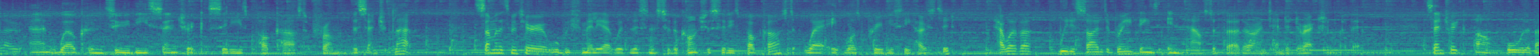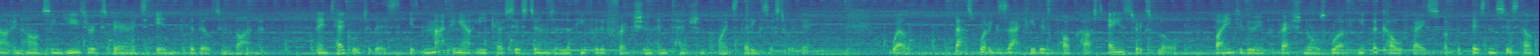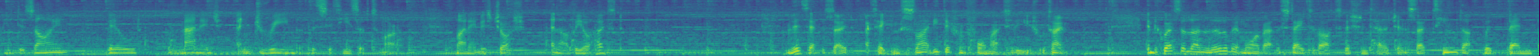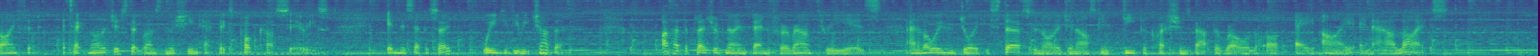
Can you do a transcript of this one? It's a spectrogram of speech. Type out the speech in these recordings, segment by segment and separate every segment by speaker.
Speaker 1: Hello, and welcome to the Centric Cities podcast from the Centric Lab. Some of this material will be familiar with listeners to the Conscious Cities podcast, where it was previously hosted. However, we decided to bring things in house to further our intended direction with it. Centric are all about enhancing user experience in the built environment. And integral to this is mapping out ecosystems and looking for the friction and tension points that exist within. Well, that's what exactly this podcast aims to explore by interviewing professionals working at the coalface of the businesses helping design, build, manage, and dream of the cities of tomorrow. My name is Josh, and I'll be your host. In this episode, I've taken a slightly different format to the usual tone. In the quest to learn a little bit more about the state of artificial intelligence, I've teamed up with Ben Byford, a technologist that runs the Machine Ethics podcast series. In this episode, we interview each other I've had the pleasure of knowing Ben for around three years, and I've always enjoyed his thirst for knowledge in asking deeper questions about the role of AI in our lives.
